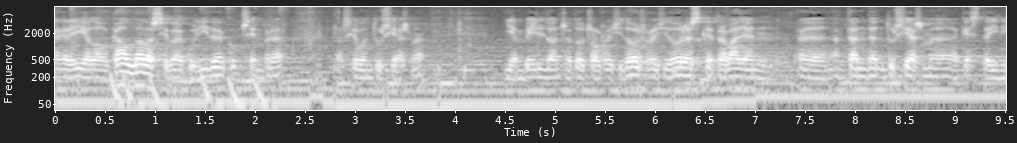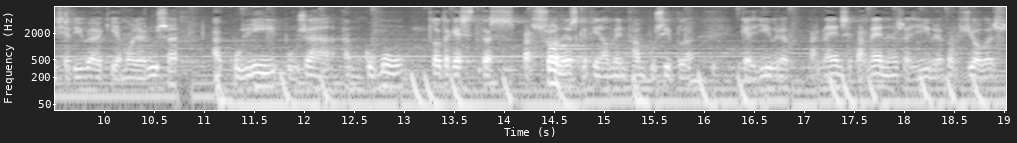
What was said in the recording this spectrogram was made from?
agrair a l'alcalde la seva acollida, com sempre, el seu entusiasme i amb ell doncs, a tots els regidors, regidores que treballen eh, amb tant d'entusiasme aquesta iniciativa aquí a Mollerussa, acollir, posar en comú totes aquestes persones que finalment fan possible que el llibre per nens i per nenes, el llibre per joves,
